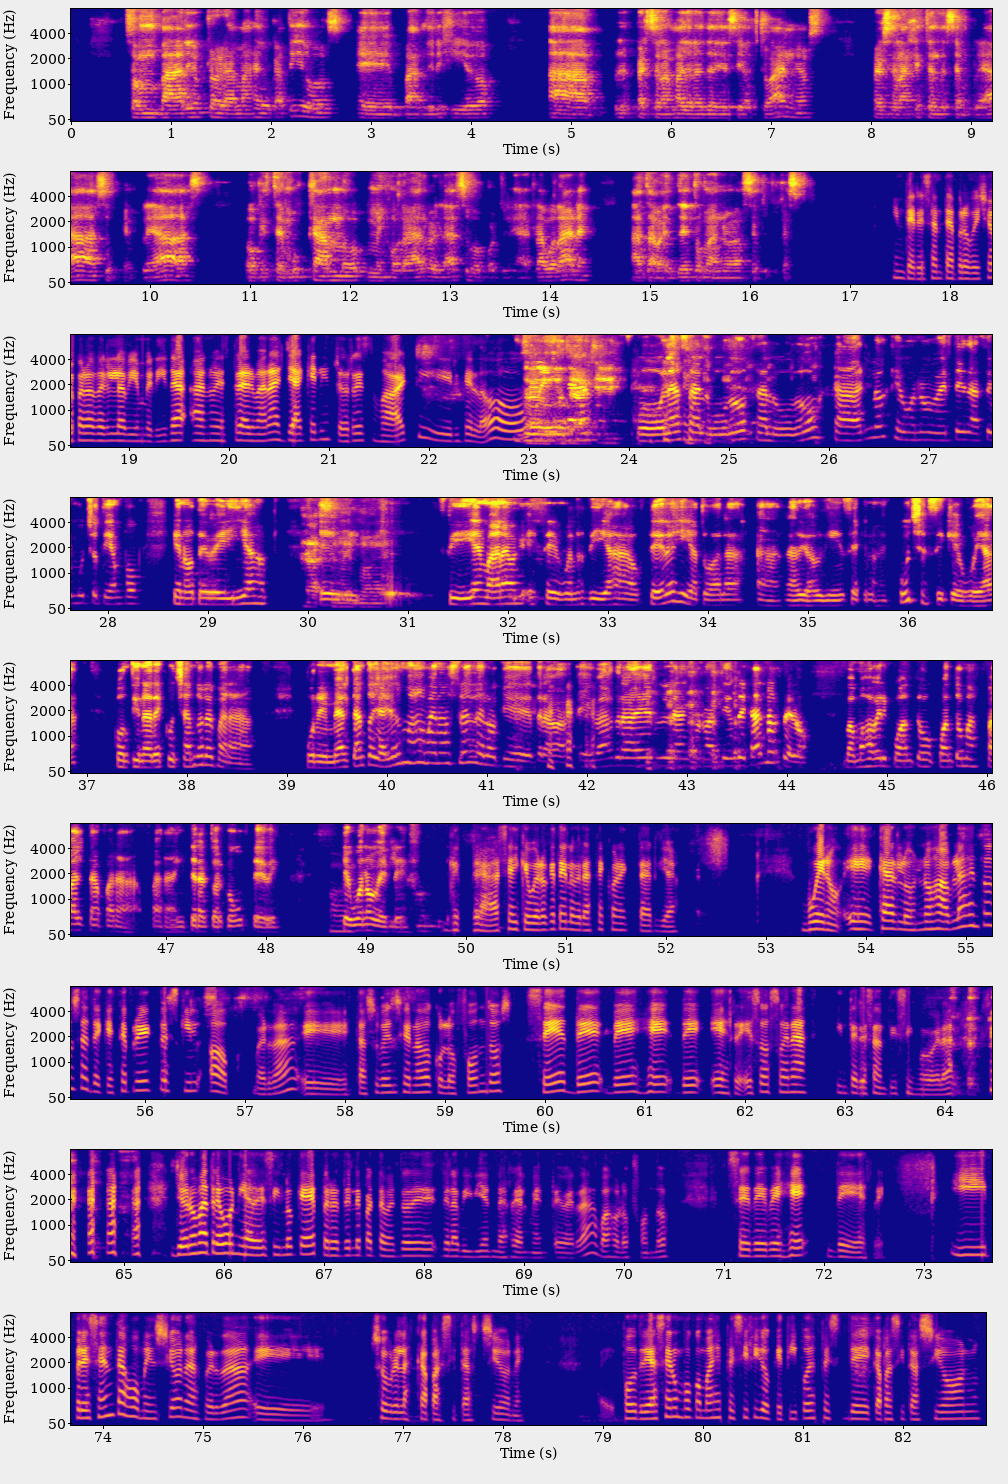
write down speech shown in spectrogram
Son varios programas educativos, van dirigidos a personas mayores de 18 años, personas que estén desempleadas, subempleadas o que estén buscando mejorar ¿verdad? sus oportunidades laborales a través de tomar nuevas certificaciones. Interesante. Aprovecho para darle la bienvenida a nuestra hermana Jacqueline Torres Martín. Hello. Hola, saludos, saludos, Carlos. Qué bueno verte. Hace mucho tiempo que no te veía. Eh, Sí, hermana, este, buenos días a ustedes y a toda la radio audiencia que nos escucha. Así que voy a continuar escuchándole para ponerme al tanto. Ya yo más o menos sé de lo que iba a traer la información de Carlos, pero vamos a ver cuánto, cuánto más falta para, para interactuar con ustedes. Qué bueno verles. Gracias y qué bueno que te lograste conectar ya. Bueno, eh, Carlos, nos hablas entonces de que este proyecto Skill Up, ¿verdad? Eh, está subvencionado con los fondos CDBGDR. Eso suena interesantísimo, ¿verdad? Yo no me atrevo ni a decir lo que es, pero es del Departamento de, la Vivienda realmente, ¿verdad? Bajo los fondos CDBGDR. Y presentas o mencionas, ¿verdad? Eh, sobre las capacitaciones. ¿Podría ser un poco más específico qué tipo de, de capacitación?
